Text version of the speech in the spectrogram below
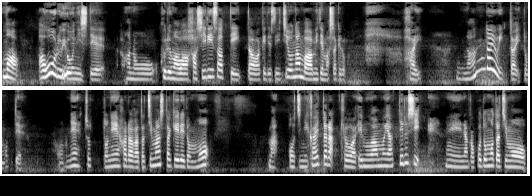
まあ、煽るようにして、あの、車は走り去っていったわけです。一応ナンバー見てましたけど。はい。なんだよ、一体、と思って。ね、ちょっとね、腹が立ちましたけれども、まあ、お家に帰ったら、今日は M1 もやってるし、えーなんか子供たちも、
